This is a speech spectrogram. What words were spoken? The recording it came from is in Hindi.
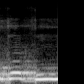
que pide.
